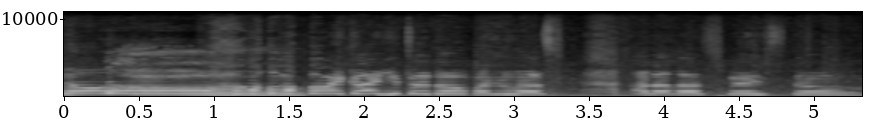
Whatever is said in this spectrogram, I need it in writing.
No. I got eaten off at the last at the last space. No.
